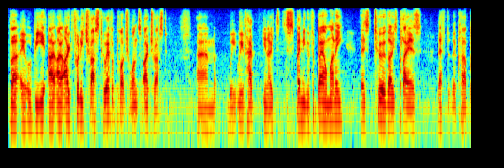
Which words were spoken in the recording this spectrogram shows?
but it would be. I, I fully trust whoever Poch wants. I trust. Um, we, we've had, you know, spending of the Bale money. There's two of those players left at the club,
